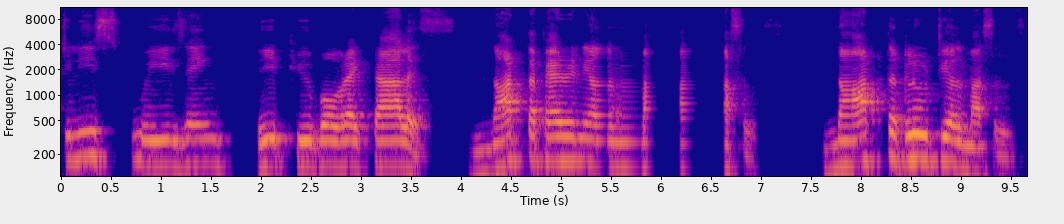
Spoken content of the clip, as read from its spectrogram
actually squeezing the puborectalis, not the perineal muscles, not the gluteal muscles,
